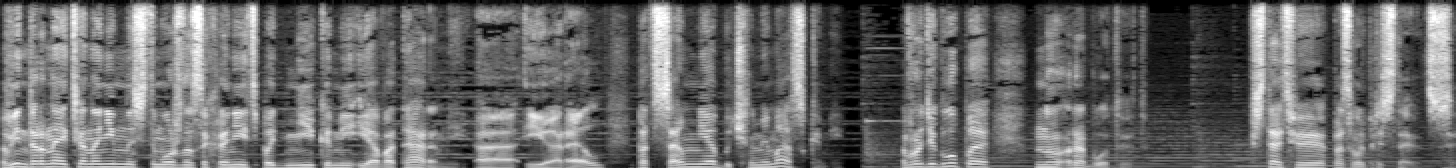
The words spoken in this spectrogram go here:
В интернете анонимность можно сохранить под никами и аватарами, а IRL — под самыми обычными масками. Вроде глупо, но работает. Кстати, позволь представиться.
